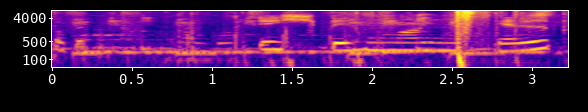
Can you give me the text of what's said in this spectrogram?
Okay. Ich bin gelb.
